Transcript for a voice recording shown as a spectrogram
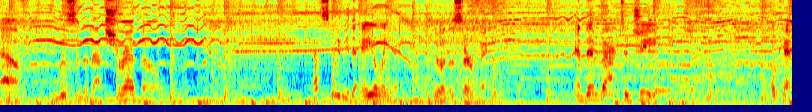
F. Listen to that shred though. That's maybe the alien doing the surfing. And then back to G. Okay.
